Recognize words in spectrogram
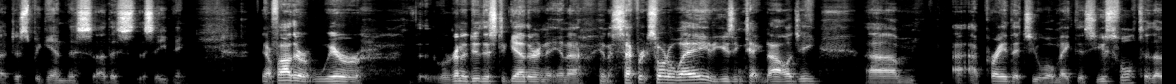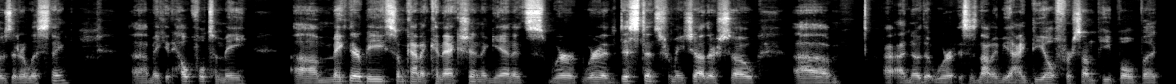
uh, just begin this this this evening? Now, Father, we're we're going to do this together in, in, a in a separate sort of way using technology. Um, I, I, pray that you will make this useful to those that are listening, uh, make it helpful to me, um, make there be some kind of connection. Again, it's we're we're at a distance from each other, so um, I, I, know that we're this is not maybe ideal for some people, but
